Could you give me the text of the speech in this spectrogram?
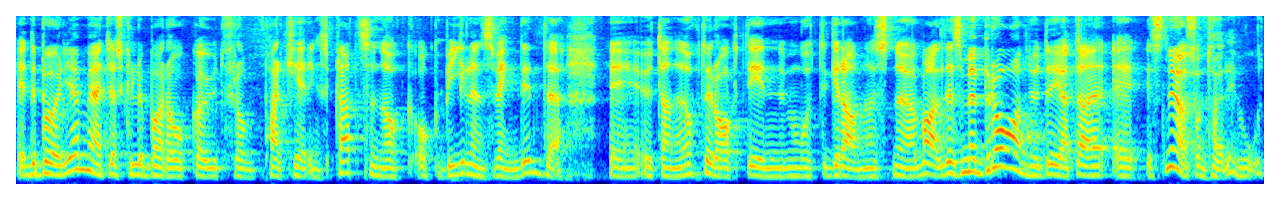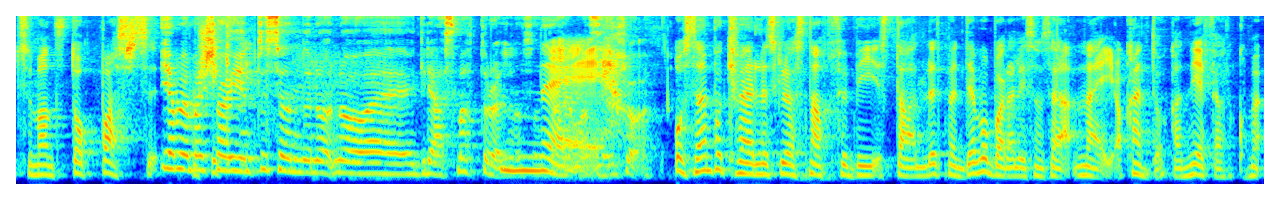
Eh, Det började med att jag skulle bara åka ut från parkeringsplatsen och, och bilen svängde inte. Eh, utan den åkte rakt in mot grannens snövall. Det som är bra nu det är att det är snö som tar emot så man stoppas Ja, men man kör ju försiktigt. inte sönder några nå, eh, gräsmattor eller något sånt där så. Och sen på kvällen skulle jag snabbt förbi stallet men det var bara liksom såhär, nej jag kan inte åka ner för jag kommer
